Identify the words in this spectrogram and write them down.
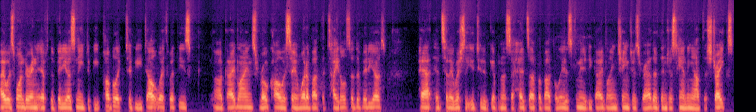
I was wondering if the videos need to be public to be dealt with with these uh, guidelines. Roll call was saying, what about the titles of the videos? Pat had said, I wish that YouTube had given us a heads up about the latest community guideline changes rather than just handing out the strikes.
